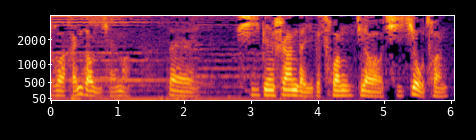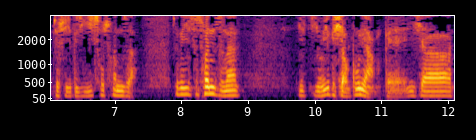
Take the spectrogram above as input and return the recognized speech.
就说很早以前嘛，在西边山的一个村叫其旧村，就是一个彝族村子。这个彝族村子呢。有有一个小姑娘给一家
